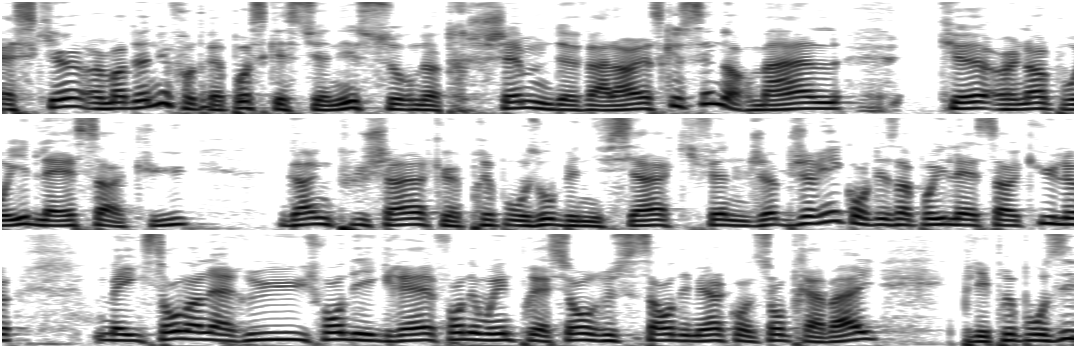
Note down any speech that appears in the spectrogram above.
est-ce qu'à un moment donné, il faudrait pas se questionner sur notre chaîne de valeur? Est-ce que c'est normal qu'un employé de la SAQ gagne plus cher qu'un préposé aux bénéficiaires qui fait une job. J'ai rien contre les employés de la SAQ, là, mais ils sont dans la rue, ils font des grèves, font des moyens de pression, réussissent à avoir des meilleures conditions de travail. Puis les préposés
